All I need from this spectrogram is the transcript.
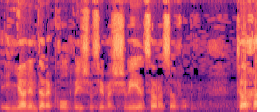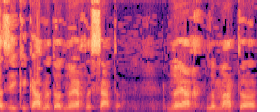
Inyanim that are called Vayishvasir Mashvi and so on and so forth. Tochazi Gavna Dod Noach Lesata. Noach Lamata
